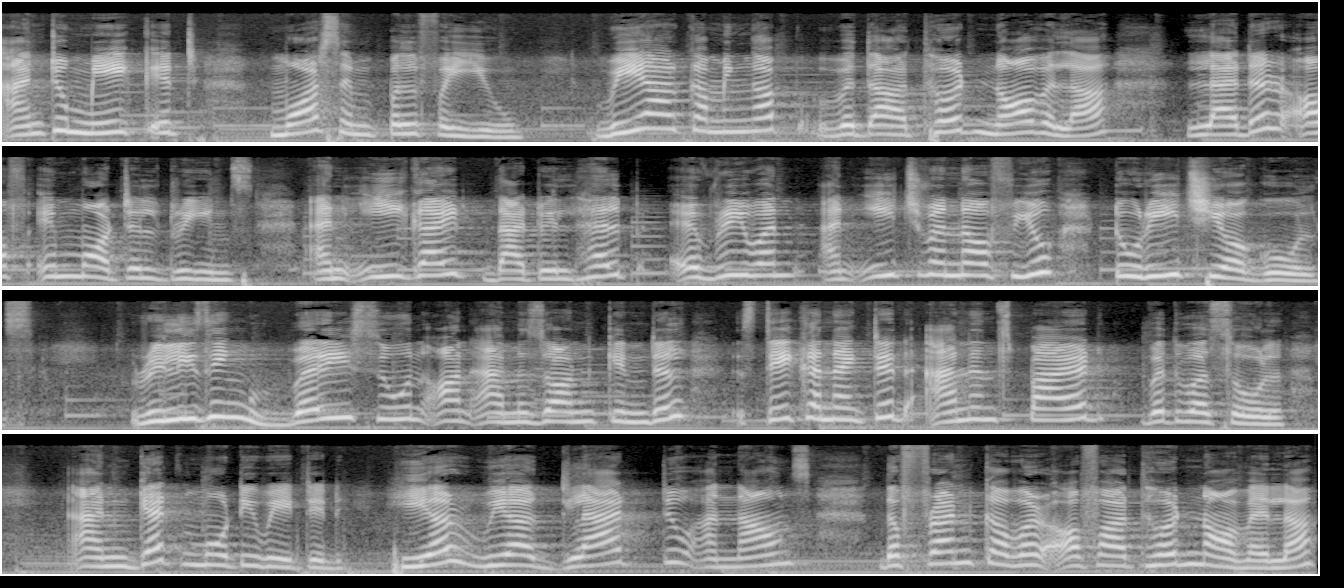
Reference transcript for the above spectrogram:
and to make it more simple for you. We are coming up with our third novella, Ladder of Immortal Dreams, an e guide that will help everyone and each one of you to reach your goals. Releasing very soon on Amazon Kindle. Stay connected and inspired with Vasol and get motivated. Here we are glad to announce the front cover of our third novella,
